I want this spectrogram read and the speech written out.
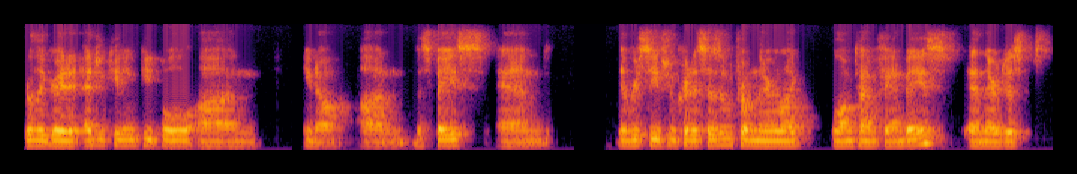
really great at educating people on, you know, on the space. And they've received some criticism from their like longtime fan base. And they're just,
